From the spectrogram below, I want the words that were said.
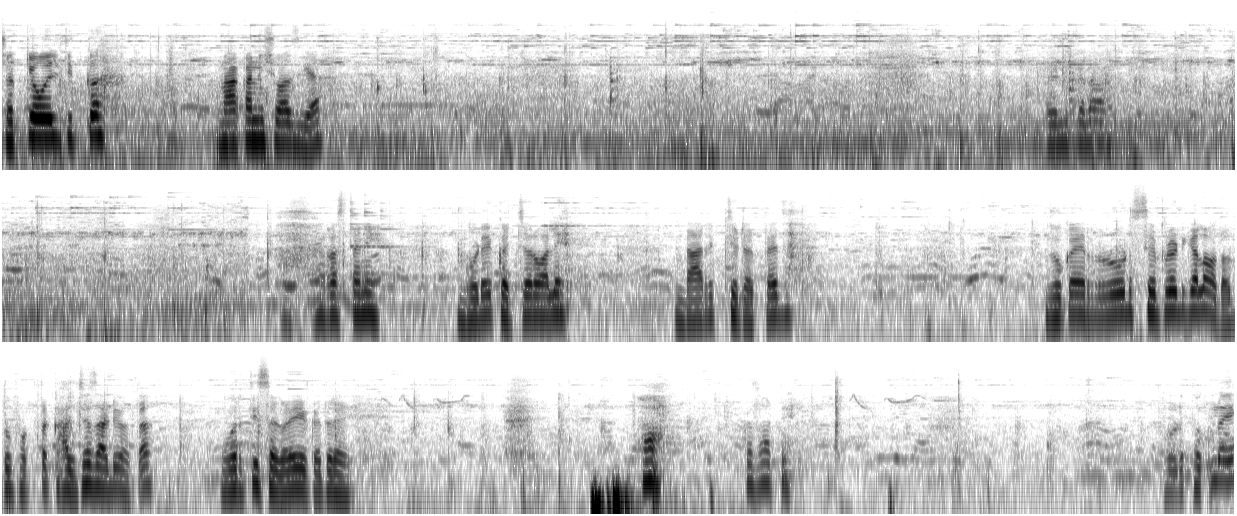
शक्य होईल तितकं नाकाने श्वास घ्या. रस्त्याने घोडे कच्चरवाले डायरेक्ट चिटकत आहेत जो काही रोड सेपरेट केला होता तो फक्त खालच्यासाठी होता. वरती सगळे एकत्र आहे. हा कसं वाटते थोडं थकलोय.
